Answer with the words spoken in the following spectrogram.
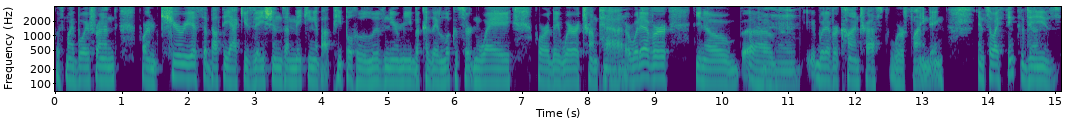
with my boyfriend, or I'm curious about the accusations I'm making about people who live near me because they look a certain way, or they wear a Trump hat, Mhm. or whatever, you know, uh, Mhm. whatever contrast we're finding. And so I think these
